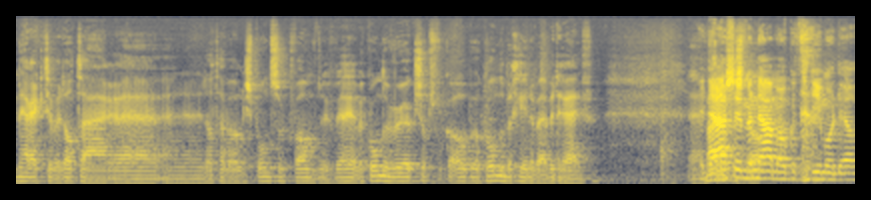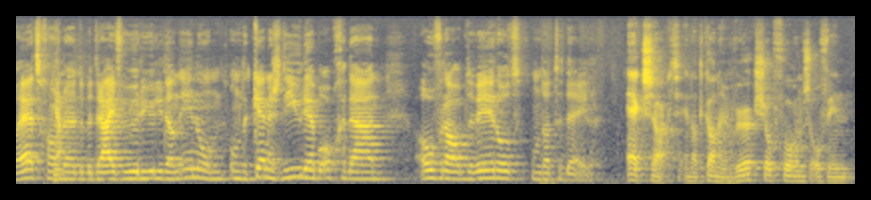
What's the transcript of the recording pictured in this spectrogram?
merkten we dat daar, uh, dat daar wel respons op kwam. We, we, konden workshops verkopen, we konden beginnen bij bedrijven. Uh, en daar zit met name ook het verdienmodel. Hè? Het gewoon, de bedrijven huren jullie dan in om, om de kennis die jullie hebben opgedaan overal op de wereld, om dat te delen. Exact. En dat kan in workshopvorms of in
